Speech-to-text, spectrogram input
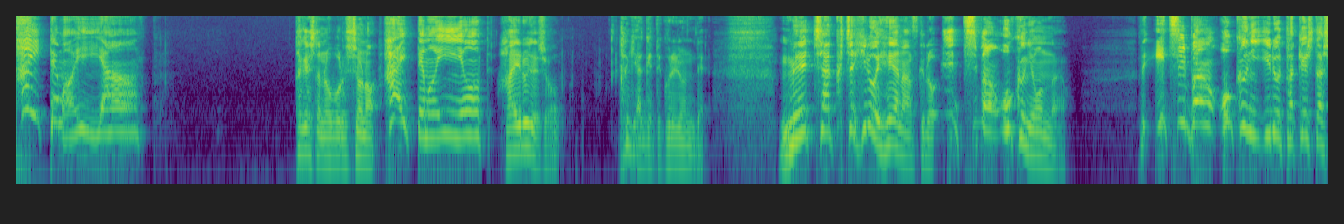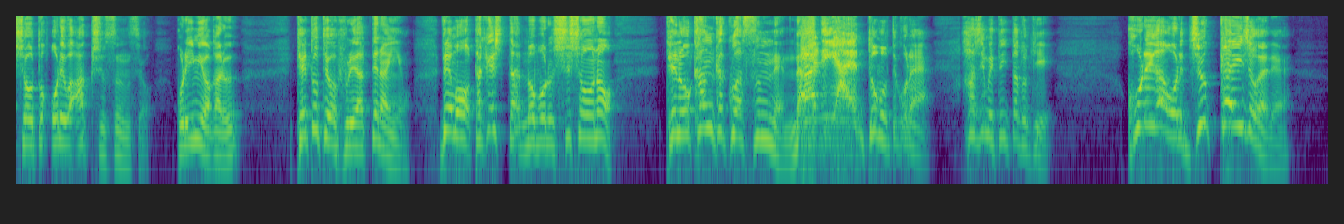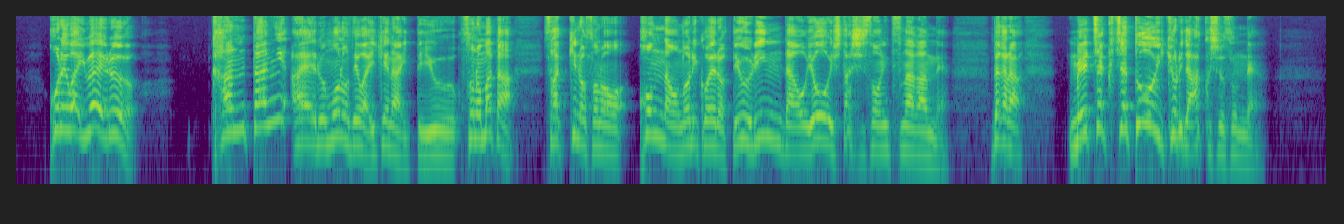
入ってもいいよ竹下登首相の、入ってもいいよって入るでしょ？鍵開けてくれるんで。めちゃくちゃ広い部屋なんですけど、一番奥におんのよ。で、一番奥にいる竹下首相と俺は握手するんですよ。これ意味わかる？手と手は触れ合ってないんよ。でも、竹下登首相の手の感覚はすんねん。何やねんと思ってこれ。初めて行った時。これが俺10回以上やで。これはいわゆる、簡単に会えるものではいけないっていう、そのまた、さっきのその、困難を乗り越えろっていうリンダを用意した思想につながんねん。だから、めちゃくちゃ遠い距離で握手すんねん。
